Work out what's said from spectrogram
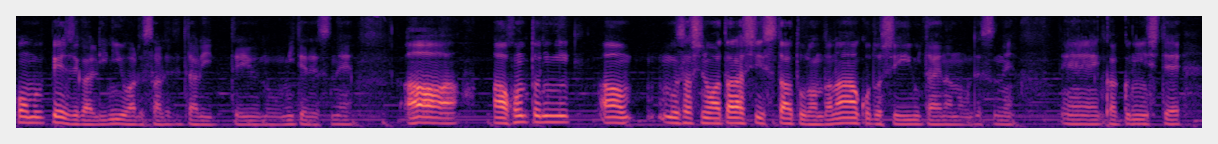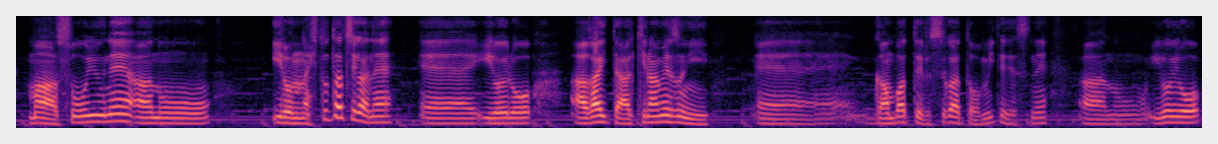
ホームページがリニューアルされてたりっていうのを見てですねああ本当にあ武蔵野新しいスタートなんだな今年みたいなのをですね、えー、確認してまあそういうねあのいろんな人たちがね、えー、いろいろあがいて諦めずに、えー、頑張ってる姿を見てですねあのいろいろ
